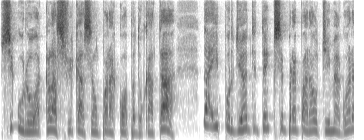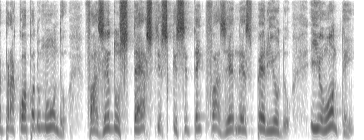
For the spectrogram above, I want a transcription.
segurou a classificação para a Copa do Catar, daí por diante tem que se preparar o time agora para a Copa do Mundo, fazendo os testes que se tem que fazer nesse período. E ontem,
